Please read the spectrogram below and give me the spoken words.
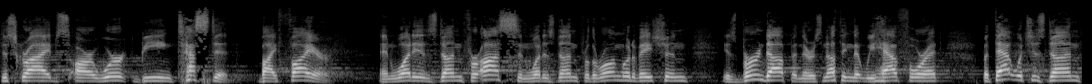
describes our work being tested by fire. And what is done for us and what is done for the wrong motivation is burned up, and there is nothing that we have for it. But that which is done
